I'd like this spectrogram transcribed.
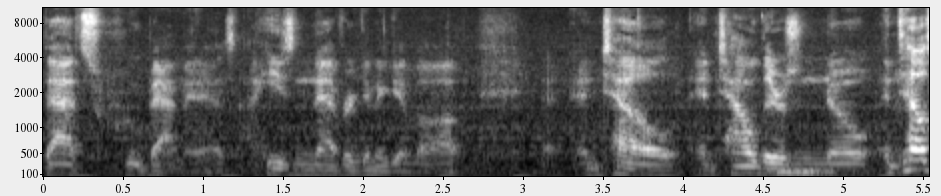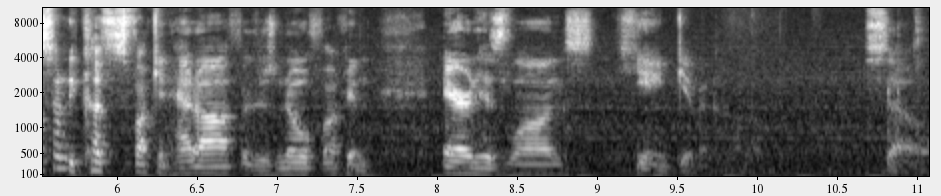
that's who Batman is. He's never gonna give up until until there's no until somebody cuts his fucking head off or there's no fucking air in his lungs. He ain't giving up. So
